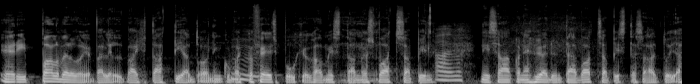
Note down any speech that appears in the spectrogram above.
eri palvelujen välillä vaihtaa tietoa, niin kuin vaikka Facebook, joka omistaa myös WhatsAppin, Aivan. niin saako ne hyödyntää WhatsAppista saatuja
